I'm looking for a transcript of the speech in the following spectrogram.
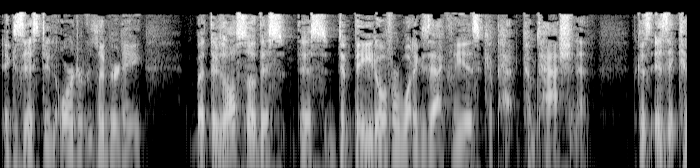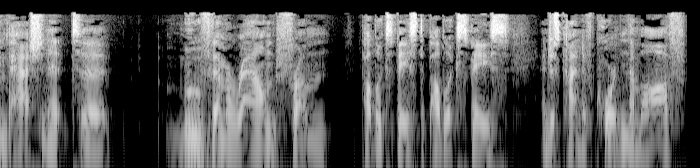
exist in ordered liberty. But there's also this this debate over what exactly is compa- compassionate. Because is it compassionate to move them around from public space to public space and just kind of cordon them off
